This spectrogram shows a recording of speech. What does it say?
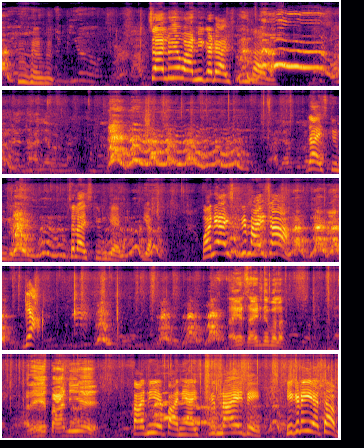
चल ये वाणीकडे आईस्क्रीम खायला. जा आईस्क्रीम घेऊ चल आईस्क्रीम घ्यायला. या. वाणी आईस्क्रीम आहे का? द्या. टायगर साईड दे मला. अरे पाणी आहे. पाणी आहे पाणी. आईस्क्रीम नाही दे. इकडे ये थांब.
